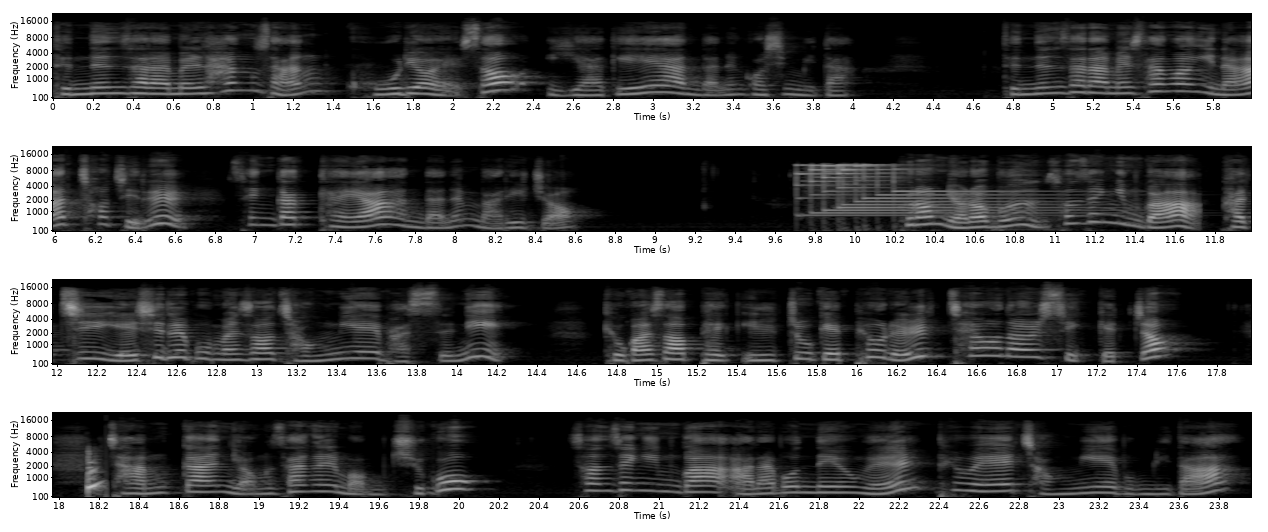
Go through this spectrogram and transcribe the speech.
듣는 사람을 항상 고려해서 이야기해야 한다는 것입니다. 듣는 사람의 상황이나 처지를 생각해야 한다는 말이죠. 그럼 여러분, 선생님과 같이 예시를 보면서 정리해 봤으니 교과서 101쪽의 표를 채워 넣을 수 있겠죠? 잠깐 영상을 멈추고 선생님과 알아본 내용을 표에 정리해 봅니다.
